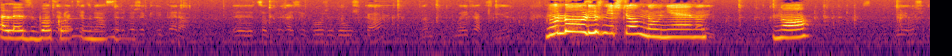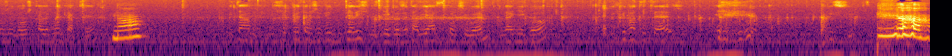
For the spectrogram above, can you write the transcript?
Ale z boku. Pamiętacie na serwerze Creepera, y, co Krycha się położył do łóżka? Na w Minecrafcie, nie? no lol już mnie ściągnął, nie no. No, nie, on się położył do łóżka, ale w Minecrafcie. No I tam się pamiętam, że wygłupialiśmy z niego, że tam ja skoczyłem na niego i chyba ty też. I no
